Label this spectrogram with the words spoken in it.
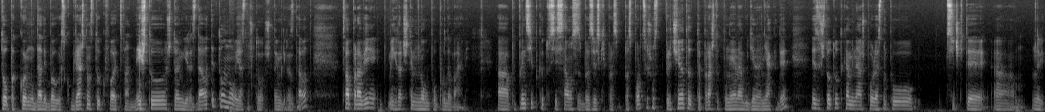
то пък кой му даде българско гражданство, какво е това нещо, що им ги раздавате. То е много ясно, що, що им ги раздават. Това прави играчите много по-продаваеми. А, по принцип, като си само с бразилски паспорт, всъщност причината да те пращат поне една година някъде е защото така минаваш по-лесно по всичките а, нали,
